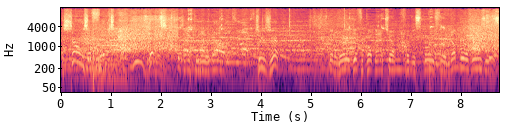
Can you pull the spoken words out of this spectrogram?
A series of fakes, and he hits after they were down two zip. It's been a very difficult matchup for the Spurs for a number of reasons.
